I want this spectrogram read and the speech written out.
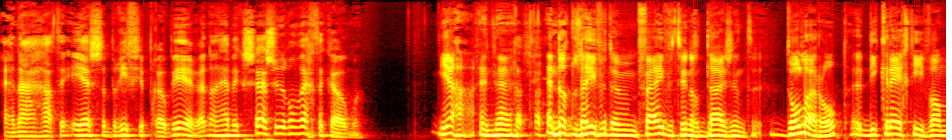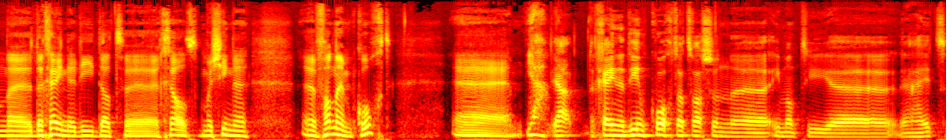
En hij gaat de eerste briefje proberen. Dan heb ik zes uur om weg te komen. Ja, en, uh, en dat leverde hem 25.000 dollar op. Die kreeg hij van uh, degene die dat uh, geldmachine van hem kocht. ja. ja, degene die hem kocht, dat was een, iemand die hij heet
